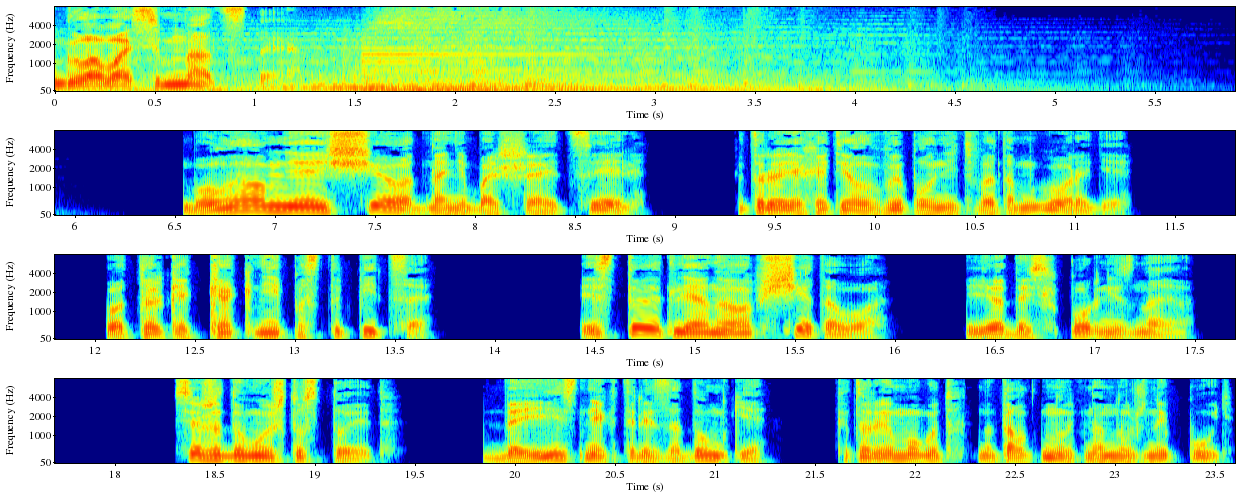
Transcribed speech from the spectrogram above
Глава 17. Была у меня еще одна небольшая цель, которую я хотел выполнить в этом городе. Вот только как к ней поступиться? И стоит ли она вообще того? Я до сих пор не знаю. Все же думаю, что стоит. Да и есть некоторые задумки, которые могут натолкнуть на нужный путь.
